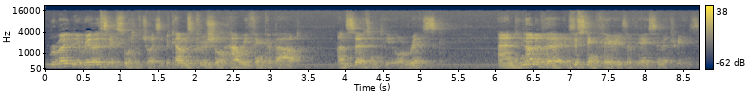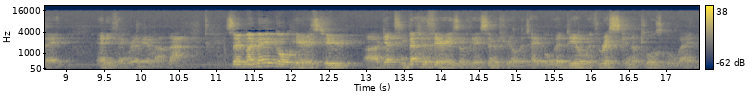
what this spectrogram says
remotely realistic sort of choice, it becomes crucial how we think about uncertainty or risk. And none of the existing theories of the asymmetry say anything really about that. So my main goal here is to uh, get some better theories of the asymmetry on the table that deal with risk in a plausible way.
